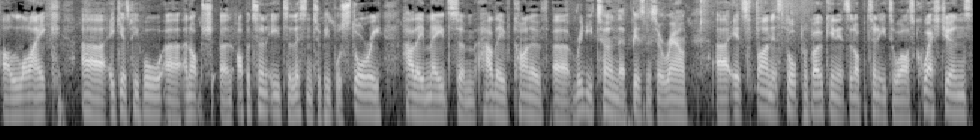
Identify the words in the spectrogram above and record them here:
alike. Uh, it gives people uh, an, op- an opportunity to listen to people's story, how they made some, how they've kind of uh, really turned their business around. Uh, it's fun, it's thought provoking, it's an opportunity to ask questions,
